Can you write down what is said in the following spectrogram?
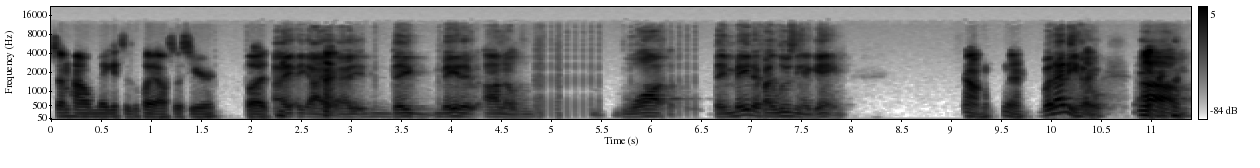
somehow make it to the playoffs this year. But I, I, I they made it on a law. They made it by losing a game. oh, yeah. But anywho, Yeah. um,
